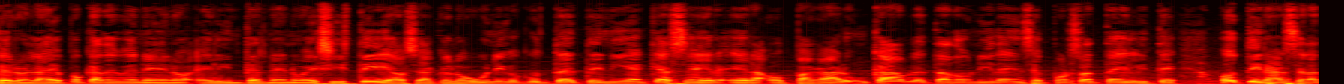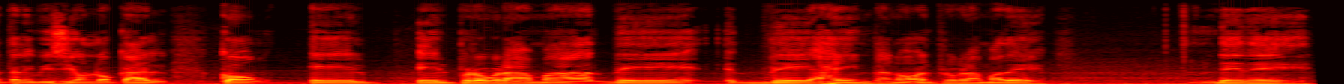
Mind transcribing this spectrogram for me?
Pero en la época de Veneno el Internet no existía. O sea que lo único que usted tenía que hacer era o pagar un cable estadounidense por satélite o tirarse la televisión local con el, programa de, de agenda, ¿no? El programa de, de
